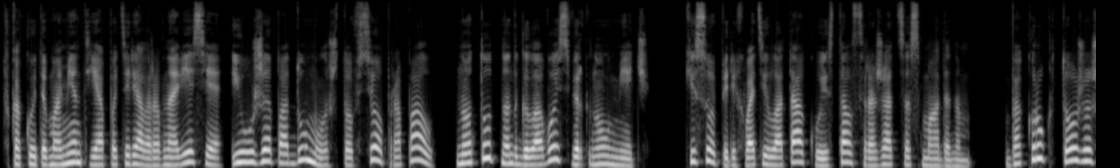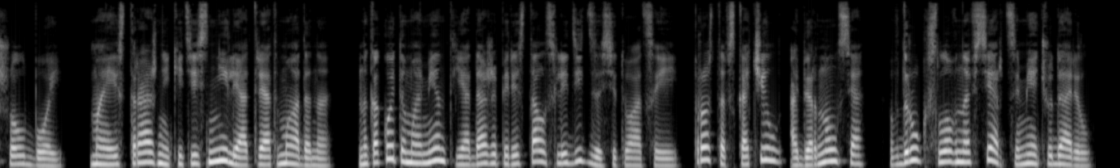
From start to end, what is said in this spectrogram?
В какой-то момент я потерял равновесие и уже подумал, что все, пропал, но тут над головой сверкнул меч. Кисо перехватил атаку и стал сражаться с Маданом. Вокруг тоже шел бой. Мои стражники теснили отряд Мадана, на какой-то момент я даже перестал следить за ситуацией. Просто вскочил, обернулся. Вдруг словно в сердце меч ударил.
